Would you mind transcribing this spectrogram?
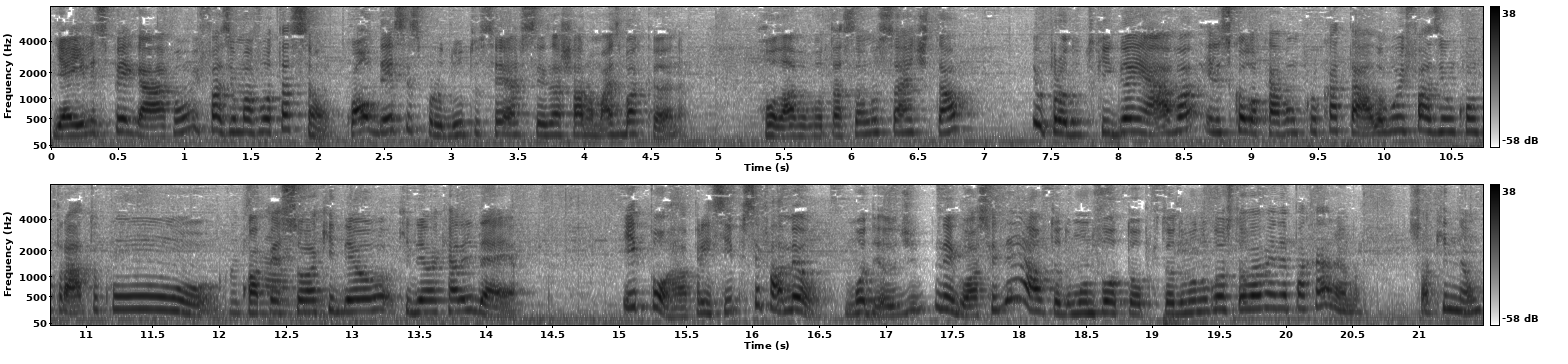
e aí eles pegavam e faziam uma votação. Qual desses produtos cê- vocês acharam mais bacana? Rolava a votação no site e tal, e o produto que ganhava, eles colocavam pro catálogo e faziam um contrato com, Com o com a pessoa que deu, que deu aquela ideia. E, porra, a princípio você fala, meu, modelo de negócio ideal, todo mundo votou porque todo mundo gostou, vai vender pra caramba. Só que não.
